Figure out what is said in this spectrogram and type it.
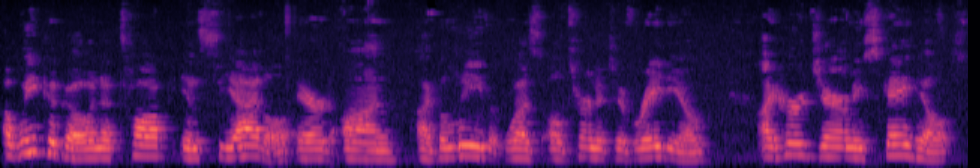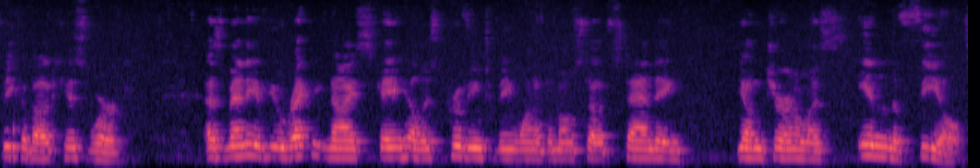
A week ago, in a talk in Seattle, aired on, I believe it was alternative radio, I heard Jeremy Scahill speak about his work. As many of you recognize, Scahill is proving to be one of the most outstanding young journalists in the field.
